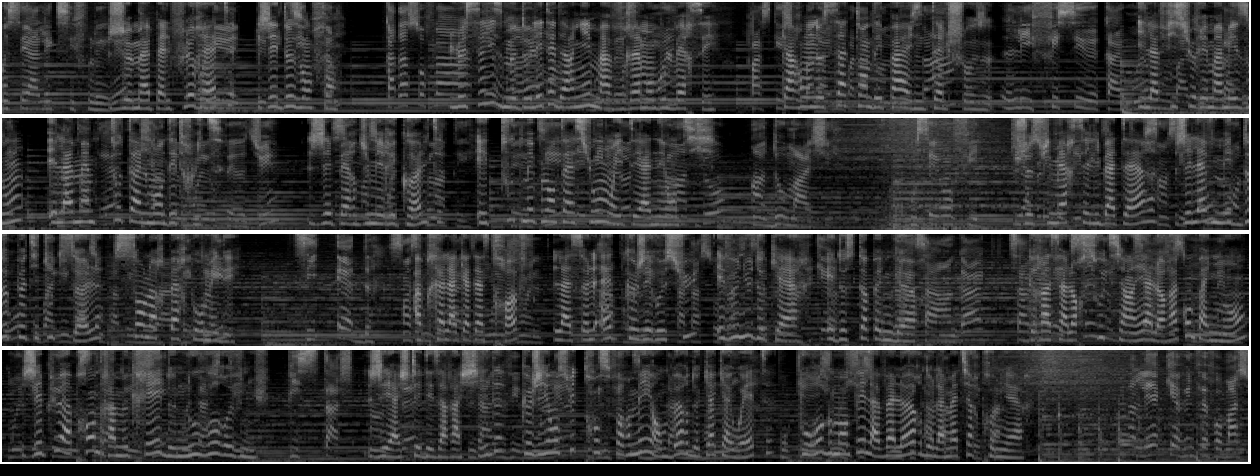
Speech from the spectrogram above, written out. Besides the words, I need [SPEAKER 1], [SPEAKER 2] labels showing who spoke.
[SPEAKER 1] Je m'appelle Fleurette, j'ai deux enfants. Le séisme de l'été dernier m'a vraiment bouleversée, car on ne s'attendait pas à une telle chose. Il a fissuré ma maison et l'a même totalement détruite. J'ai perdu mes récoltes et toutes mes plantations ont été anéanties. Je suis mère célibataire, j'élève mes deux petits toutes seules, sans leur père pour m'aider. Après la catastrophe, la seule aide que j'ai reçue est venue de CARE et de Stop Hunger. Grâce à leur soutien et à leur accompagnement, j'ai pu apprendre à me créer de nouveaux revenus. J'ai acheté des arachides que j'ai ensuite transformés en beurre de cacahuète pour augmenter la valeur de la matière première.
